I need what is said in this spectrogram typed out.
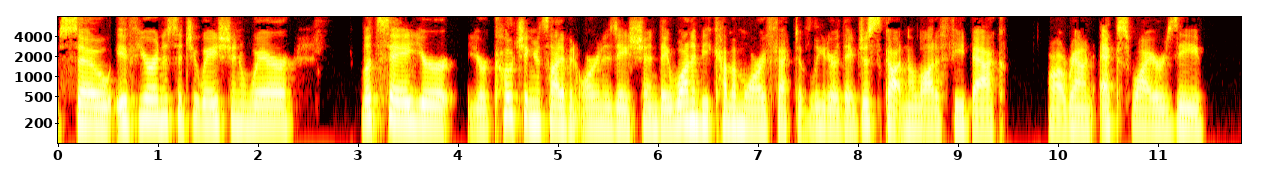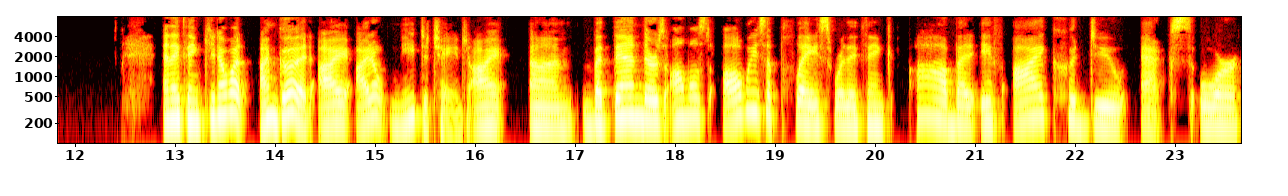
So if you're in a situation where let's say you're you're coaching inside of an organization, they want to become a more effective leader. They've just gotten a lot of feedback around X, Y, or Z. And they think, you know what, I'm good. I I don't need to change. I um, but then there's almost always a place where they think, ah, oh, but if I could do X or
